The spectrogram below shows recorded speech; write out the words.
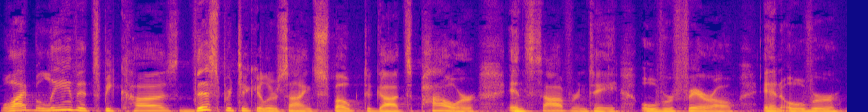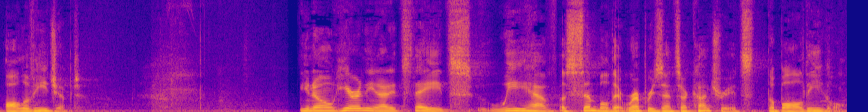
Well, I believe it's because this particular sign spoke to God's power and sovereignty over Pharaoh and over all of Egypt. You know, here in the United States, we have a symbol that represents our country. It's the bald eagle.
